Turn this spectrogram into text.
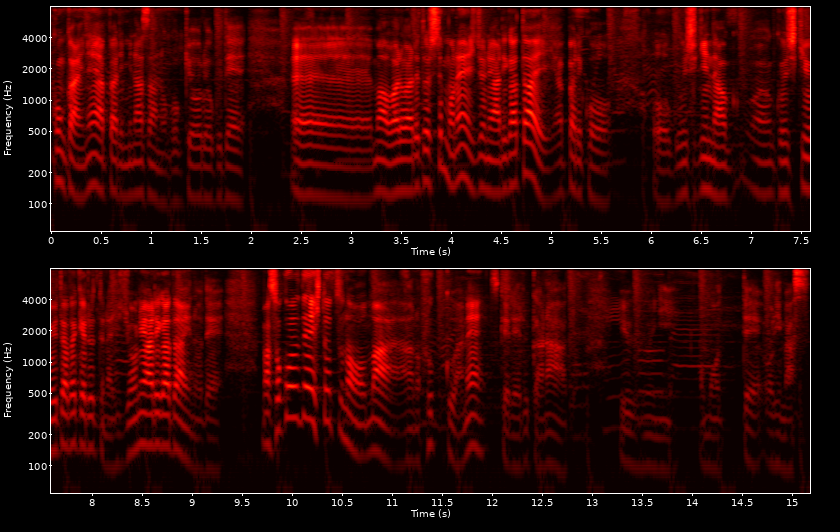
今回ねやっぱり皆さんのご協力で、えーまあ、我々としてもね非常にありがたいやっぱりこう軍資金な軍資金をいただけるっていうのは非常にありがたいので、まあ、そこで一つの,、まあ、あのフックはねつけれるかなというふうに思っております。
